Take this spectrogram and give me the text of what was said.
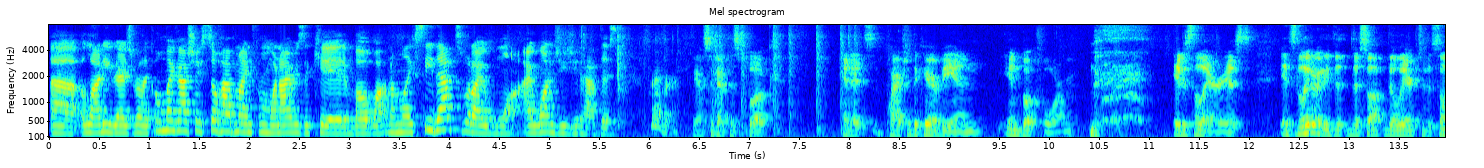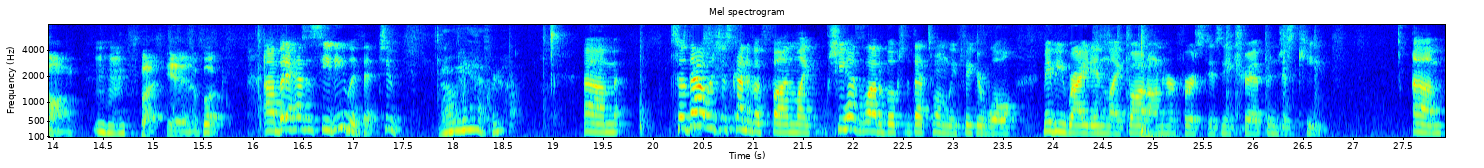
uh, a lot of you guys were like, "Oh my gosh, I still have mine from when I was a kid," and blah blah. blah. And I'm like, "See, that's what I want. I want Gigi to have this forever." We also got this book, and it's Pirates of the Caribbean in book form. it is hilarious. It's literally the the, the lyrics to the song, Mm-hmm. but in a book. Uh, but it has a CD with it too. Oh yeah, I forgot. Um, so that was just kind of a fun, like, she has a lot of books, but that's one we figure we'll maybe write in, like, bought on her first Disney trip and just keep. Um,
